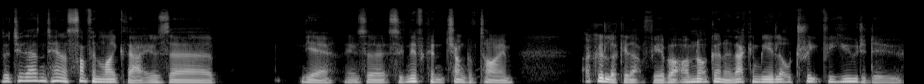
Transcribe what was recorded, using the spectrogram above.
Was it 2010 or something like that? It was, uh, yeah, it was a significant chunk of time. I could look it up for you, but I'm not gonna. That can be a little treat for you to do.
